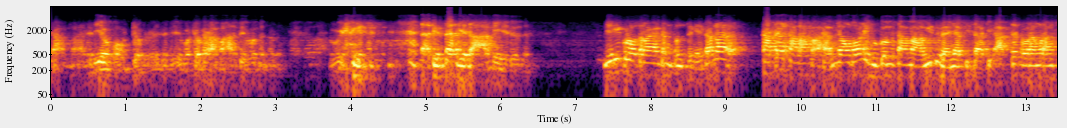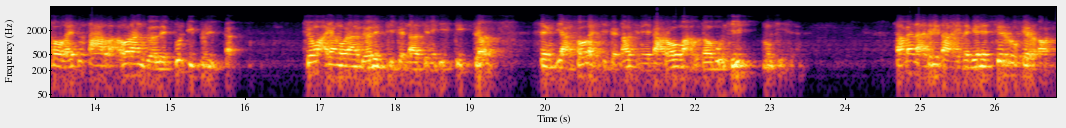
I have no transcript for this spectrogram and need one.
Keramat, jadi ya bodoh, jadi bodoh keramat itu betul. Nah kita dia sami itu. Jadi kalau terangkan pentingnya, karena kadang salah paham, nyongkoni hukum samawi itu hanya bisa diakses orang-orang soleh itu salah, orang golek pun diberikan. Cuma yang orang dolim dikenal sini istidrot, sing yang soleh dikenal sini karomah atau muji, mujizat. Sampai tak cerita ini, segini sirru Fir'aun.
